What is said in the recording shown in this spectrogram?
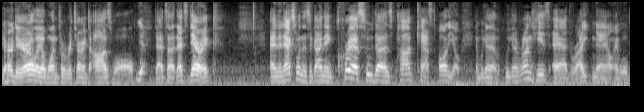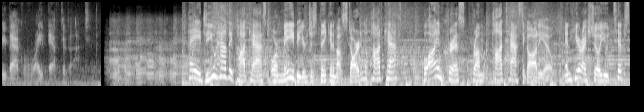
You heard the earlier one for Return to Oswald. Yeah. that's uh, that's Derek. And the next one is a guy named Chris who does podcast audio, and we're gonna we're gonna run his ad right now, and we'll be back right after that. Hey, do you have a podcast, or maybe you're just thinking about starting a podcast? Well, I am Chris from Podtastic Audio, and here I show you tips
